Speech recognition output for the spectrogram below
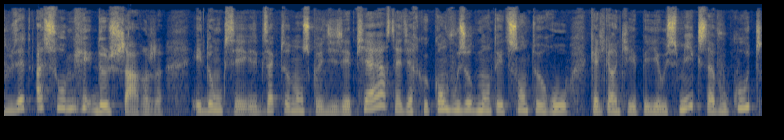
vous êtes assommé de charges. Et donc, c'est exactement ce que disait Pierre, c'est-à-dire que quand vous augmentez de 100 euros quelqu'un qui est payé au SMIC, ça vous coûte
